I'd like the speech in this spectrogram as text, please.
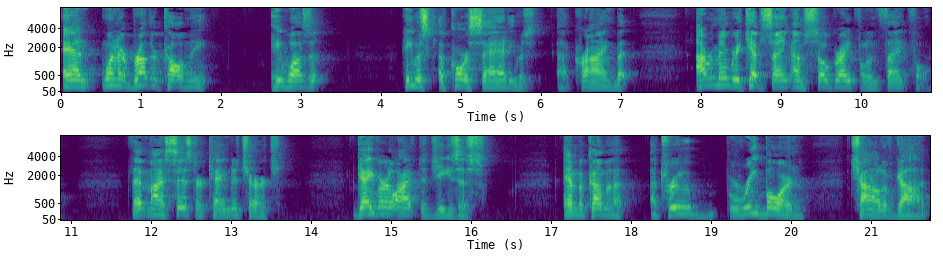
And when her brother called me, he wasn't, he was, of course, sad. He was uh, crying, but I remember he kept saying, I'm so grateful and thankful that my sister came to church, gave her life to Jesus, and become a, a true reborn child of God.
